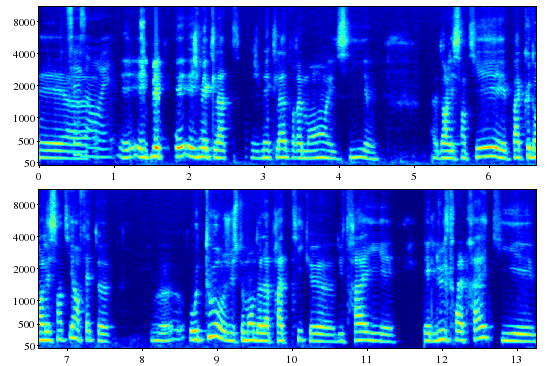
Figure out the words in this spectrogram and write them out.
Et, 16 euh, ans, ouais. et, et je m'éclate. Je m'éclate vraiment ici, euh, dans les sentiers, et pas que dans les sentiers, en fait, euh, euh, autour justement de la pratique euh, du trail et, et de l'ultra-trail, qui est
